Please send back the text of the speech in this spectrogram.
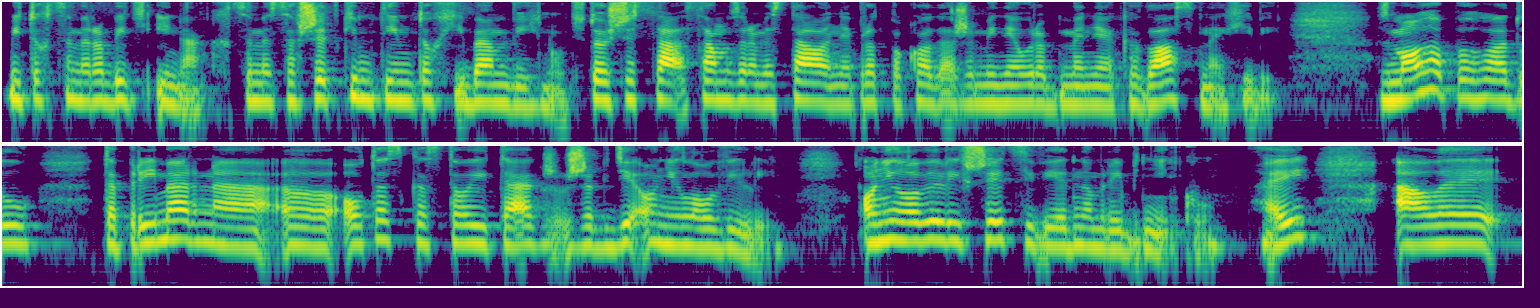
my to chceme robiť inak. Chceme sa všetkým týmto chybám vyhnúť. To ešte sa, samozrejme stále nepredpokladá, že my neurobíme nejaké vlastné chyby. Z môjho pohľadu tá primárna uh, otázka stojí tak, že kde oni lovili. Oni lovili všetci v jednom rybníku. Hej? Ale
